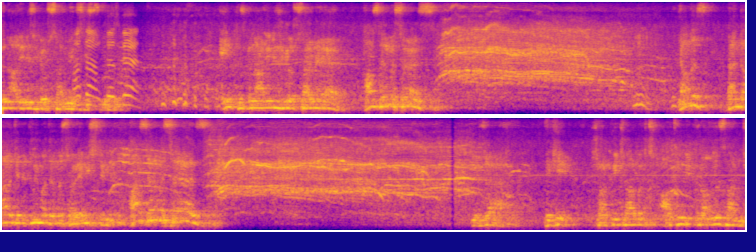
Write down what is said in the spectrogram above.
kızgın halinizi göstermek Masal istiyorum. kızgın. En kızgın halinizi göstermeye hazır mısınız? Yalnız ben daha önce de duymadığımı söylemiştim. Hazır mısınız? Güzel. Peki şarkıyı çağırmak için altın bir kuralınız varmış.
